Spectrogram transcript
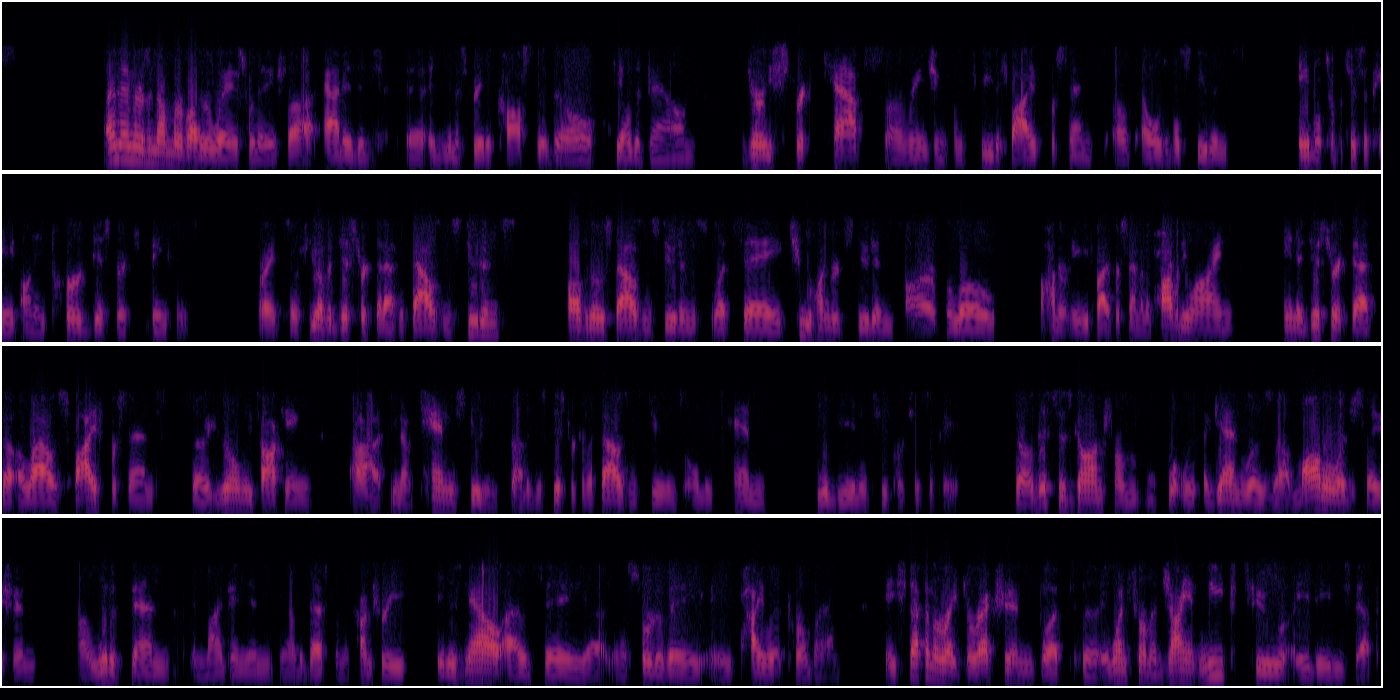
And then there's a number of other ways where they've uh, added uh, administrative costs to the bill, scaled it down, very strict caps uh, ranging from three to five percent of eligible students able to participate on a per district basis. Right. So if you have a district that has a thousand students, of those thousand students, let's say 200 students are below 185% of the poverty line. In a district that uh, allows 5%, so you're only talking, uh, you know, 10 students out of this district of 1,000 students, only 10 would be able to participate. So this has gone from what was, again was uh, model legislation, uh, would have been, in my opinion, you know, the best in the country it is now, I would say, uh, you know, sort of a, a pilot program. A step in the right direction, but uh, it went from a giant leap to a baby step.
